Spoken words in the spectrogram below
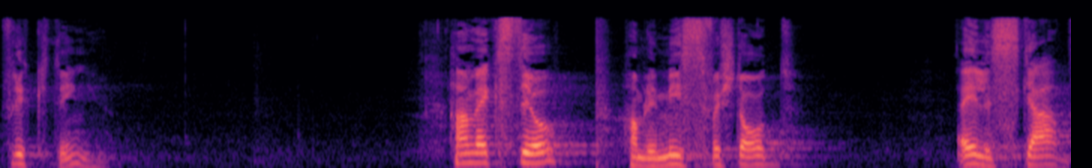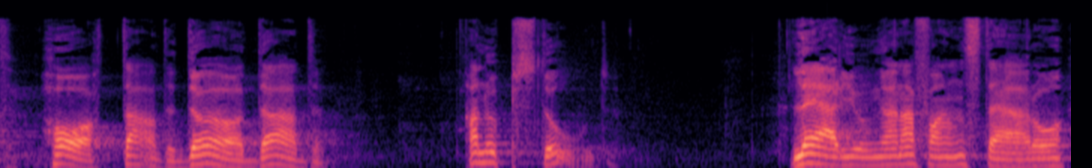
flykting. Han växte upp, han blev missförstådd, älskad, hatad, dödad. Han uppstod. Lärjungarna fanns där och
